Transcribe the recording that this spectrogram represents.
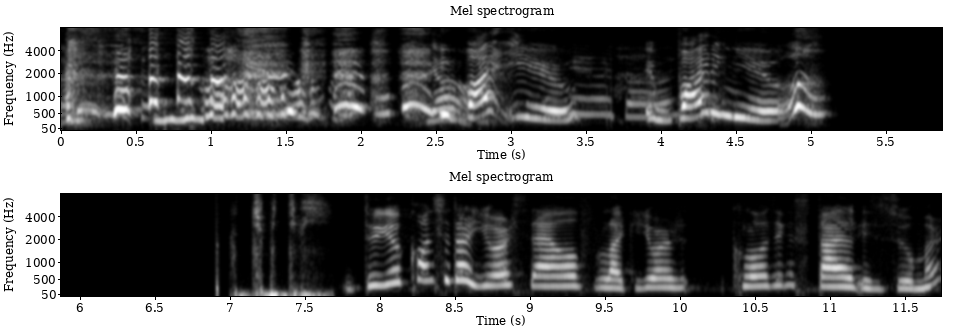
It bite you. It biting you. Do you consider yourself like your clothing style is zoomer?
